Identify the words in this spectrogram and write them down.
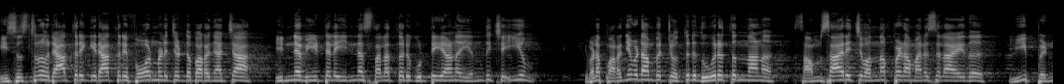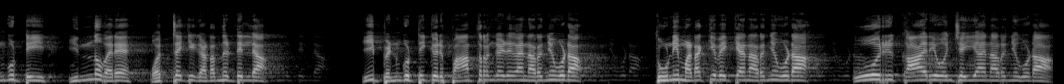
ഈ സിസ്റ്റർ രാത്രിക്ക് രാത്രി ഫോൺ വിളിച്ചിട്ട് പറഞ്ഞു അച്ഛാ ഇന്ന വീട്ടിലെ ഇന്ന സ്ഥലത്തൊരു കുട്ടിയാണ്. എന്ത് ചെയ്യും? ഇവിടെ പറഞ്ഞു വിടാൻ പറ്റും. ഒത്തിരി ദൂരത്തു നിന്നാണ് സംസാരിച്ച് വന്നപ്പോഴാണ് മനസ്സിലായത് ഈ പെൺകുട്ടി ഇന്ന് വരെ ഒറ്റയ്ക്ക് കടന്നിട്ടില്ല. ഈ പെൺകുട്ടിക്ക് ഒരു പാത്രം കഴുകാൻ അറിഞ്ഞുകൂടാ? തുണി മടക്കി വെക്കാൻ അറിഞ്ഞുകൂടാ? ഒരു കാര്യവും ചെയ്യാൻ അറിഞ്ഞുകൂടാ?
